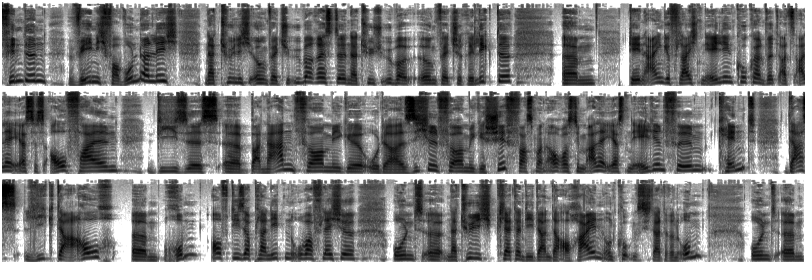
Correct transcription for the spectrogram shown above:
finden, wenig verwunderlich, natürlich irgendwelche Überreste, natürlich über irgendwelche Relikte. Ähm, den eingefleischten Alienguckern wird als allererstes auffallen, dieses äh, bananenförmige oder sichelförmige Schiff, was man auch aus dem allerersten Alien-Film kennt, das liegt da auch ähm, rum auf dieser Planetenoberfläche und äh, natürlich klettern die dann da auch rein und gucken sich da drin um und ähm,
